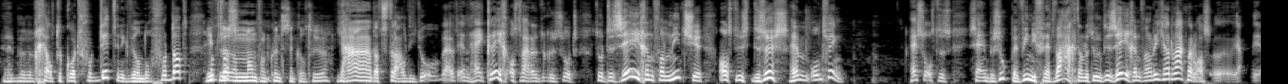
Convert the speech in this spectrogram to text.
we hebben geld tekort voor dit en ik wil nog voor dat. Hitler was, een man van kunst en cultuur. Ja, dat straalde hij door uit. En hij kreeg als het ware natuurlijk een soort, soort de zegen van Nietzsche als dus de zus hem ontving. He, zoals dus zijn bezoek bij Winifred Wagner natuurlijk de zegen van Richard Wagner was. Uh, ja, uh,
